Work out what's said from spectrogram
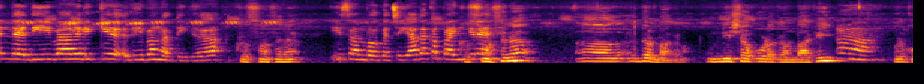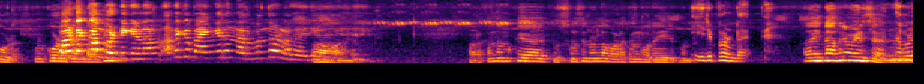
എന്താ ദീപാവലിക്ക് ദീപം കത്തിക്കുക ക്രിസ്മസിന് ഈ സംഭവമൊക്കെ ചെയ്യുക. അതൊക്കെ ഭയങ്കര ക്രിസ്മസിന് ഇതുണ്ടാക്കണം. ഉണ്ണീഷോ കൂടൊക്കെ ഉണ്ടാക്കി പുൽക്കൂട് പടക്കം പൊട്ടിക്കണം. അതൊക്കെ ഭയങ്കര നിർബന്ധമുള്ള കാര്യമാണ്. പടക്കം നമുക്ക് ക്രിസ്മസിനുള്ള പടക്കം കുറേ ഇരിപ്പുണ്ട്. ഇരിപ്പുണ്ട്. അത് ഇതിനകത്തിന് മേടിച്ചായിരുന്നു നമ്മൾ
